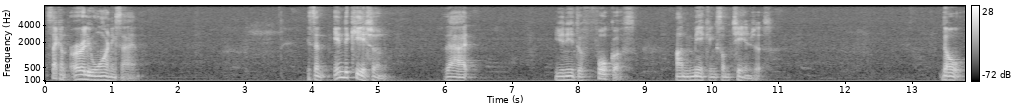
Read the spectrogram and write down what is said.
It's like an early warning sign. It's an indication that you need to focus on making some changes. Now,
